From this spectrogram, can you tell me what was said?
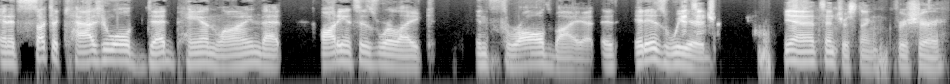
and it's such a casual deadpan line that audiences were like enthralled by it. It it is weird. Yeah, it's interesting for sure.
